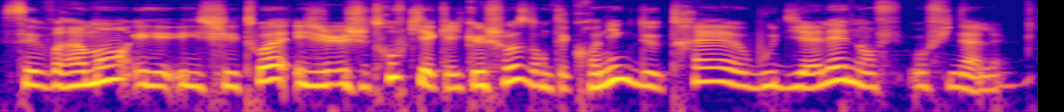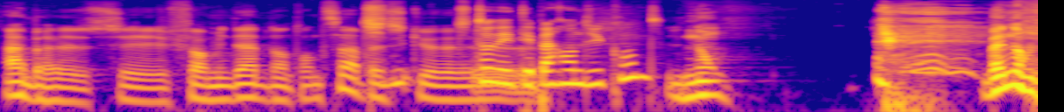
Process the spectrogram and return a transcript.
C'est vraiment, et, et chez toi, et je, je trouve qu'il y a quelque chose dans tes chroniques de très Woody Allen en- au final. Ah bah c'est formidable d'entendre ça parce tu que tu t'en étais pas rendu compte? Non. bah non, non,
